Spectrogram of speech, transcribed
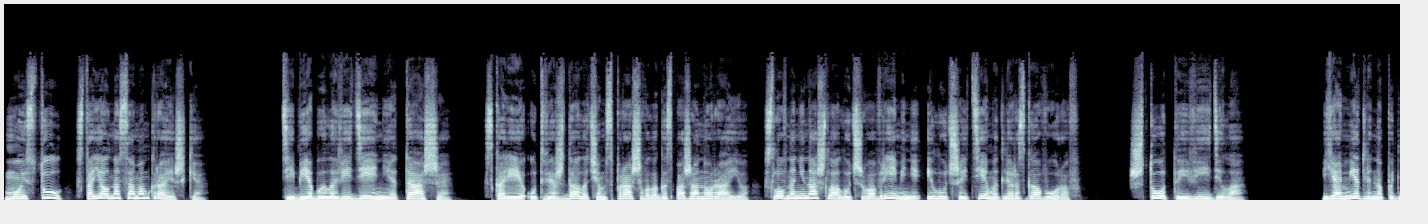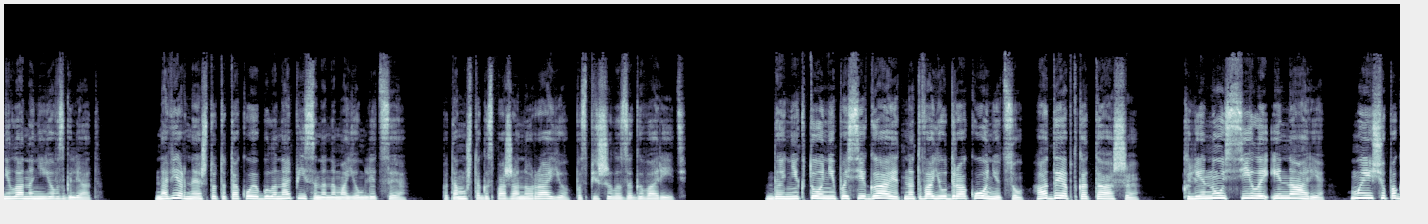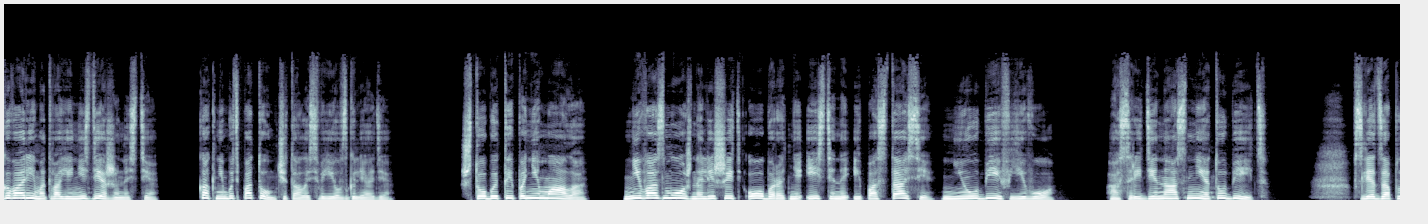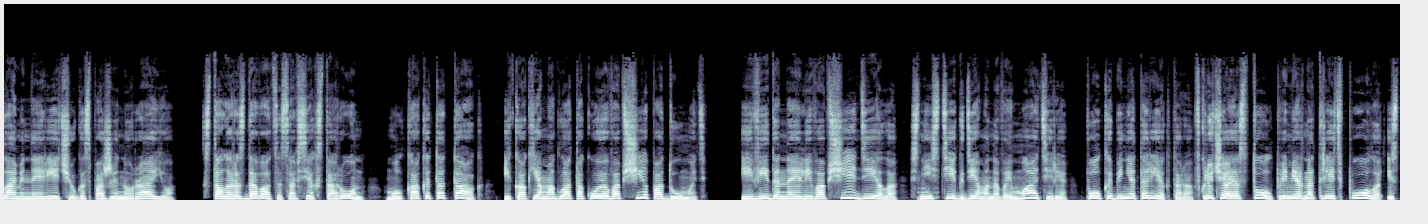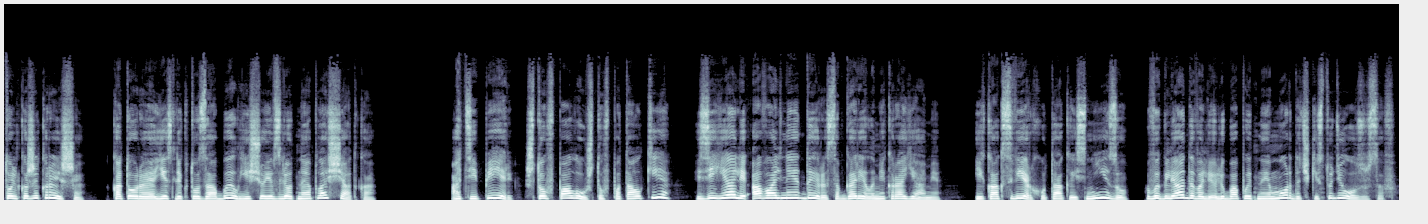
Мой стул стоял на самом краешке. «Тебе было видение, Таша», Скорее утверждала, чем спрашивала госпожа Норайо, словно не нашла лучшего времени и лучшей темы для разговоров. «Что ты видела?» Я медленно подняла на нее взгляд. Наверное, что-то такое было написано на моем лице, потому что госпожа Норайо поспешила заговорить. «Да никто не посягает на твою драконицу, адептка Таши! Клянусь силой Инари, мы еще поговорим о твоей несдержанности. Как-нибудь потом читалось в ее взгляде. Чтобы ты понимала, невозможно лишить оборотня истинной ипостаси, не убив его. А среди нас нет убийц. Вслед за пламенной речью госпожи Нураю стало раздаваться со всех сторон, мол, как это так, и как я могла такое вообще подумать, и виданное ли вообще дело снести к демоновой матери пол кабинета ректора, включая стол, примерно треть пола и столько же крыши, которая, если кто забыл, еще и взлетная площадка. А теперь, что в полу, что в потолке, зияли овальные дыры с обгорелыми краями, и как сверху, так и снизу выглядывали любопытные мордочки студиозусов.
